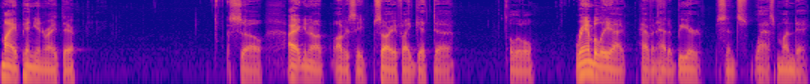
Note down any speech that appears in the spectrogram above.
my opinion right there. So, I, you know, obviously, sorry if I get uh, a little rambly. I haven't had a beer since last Monday.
